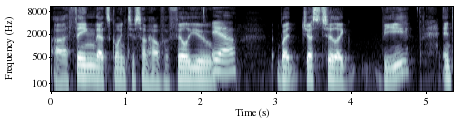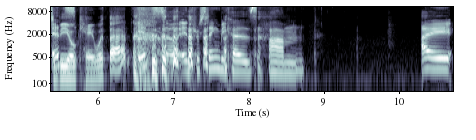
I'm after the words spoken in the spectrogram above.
uh, thing that's going to somehow fulfill you, Yeah. but just to like be and to be okay with that. it's so interesting because um, I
